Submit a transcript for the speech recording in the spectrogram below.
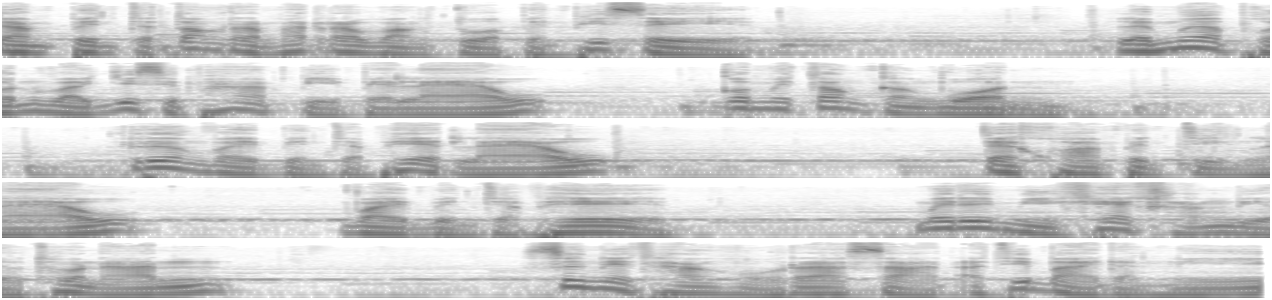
จำเป็นจะต้องระมัดระวังตัวเป็นพิเศษ และเมื่อพ้นวัย 25 ปีไปแล้ว ก็ไม่ต้องกังวล เรื่องวัยเบญจเพศแล้ว แต่ความเป็นจริงแล้ว วัยเบญจเพศไม่ได้มีแค่ครั้งเดียวเท่านั้น ซึ่งในทางโหราศาสตร์อธิบายดังนี้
